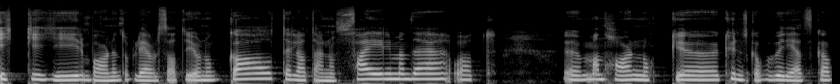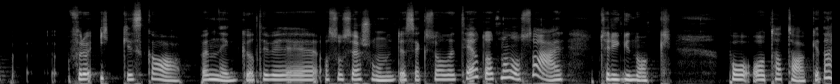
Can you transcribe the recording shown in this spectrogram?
ikke gir barnet en opplevelse av at det gjør noe galt, eller at det er noe feil med det, og at man har nok kunnskap og beredskap for å ikke skape negative assosiasjoner til seksualitet, og at man også er trygg nok på å ta tak i det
